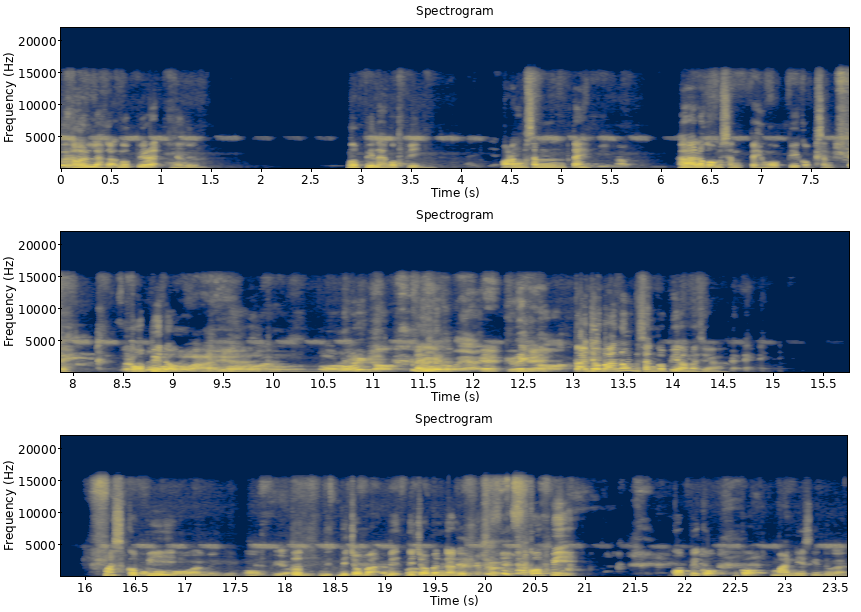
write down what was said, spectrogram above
Oh lah nggak ngopi rek gitu. Ngopi lah ngopi. Orang pesen teh. Halo kok pesen teh ngopi kok pesen teh. Kopi dong. Kering toh. Lah iya. Kering toh. Tak coba nung pesan kopi ya Mas ya. Mas kopi. Ngopi ya. Tuh di- dicoba di, dicobain kan. Kopi. Kopi kok kok manis gitu kan.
